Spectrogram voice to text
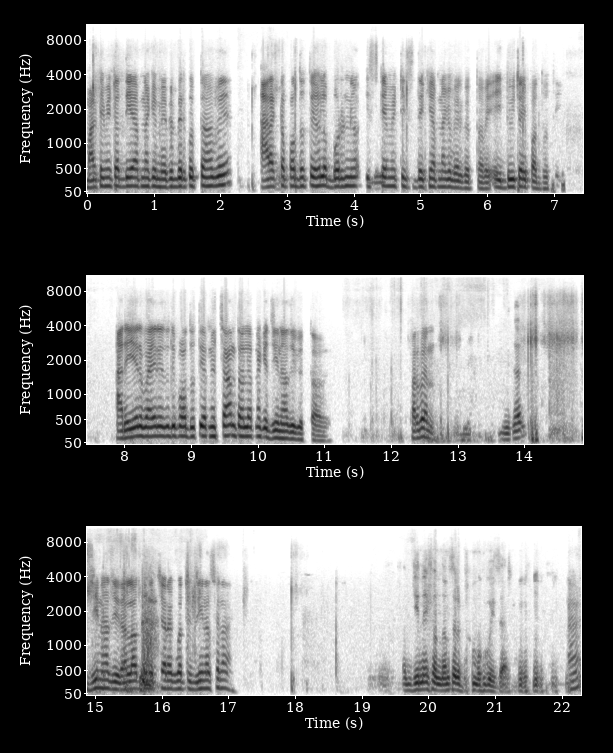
মাল্টিমিটার দিয়ে আপনাকে মেপে বের করতে হবে। আর একটা পদ্ধতি হলো বর্ণীয় স্কেমেটিক্স দেখে আপনাকে বের করতে হবে। এই দুইটাই পদ্ধতি। আর এর বাইরে যদি পদ্ধতি আপনি চান তাহলে আপনাকে জিন হাজির করতে হবে। পারবেন? জিন হাজির আল্লাহদের চার একবার জিন আছে না? জিনের সন্ধান স্যার পাবো কই স্যার। হ্যাঁ?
